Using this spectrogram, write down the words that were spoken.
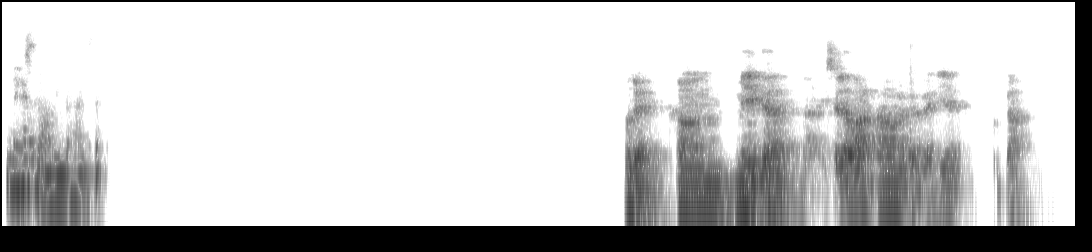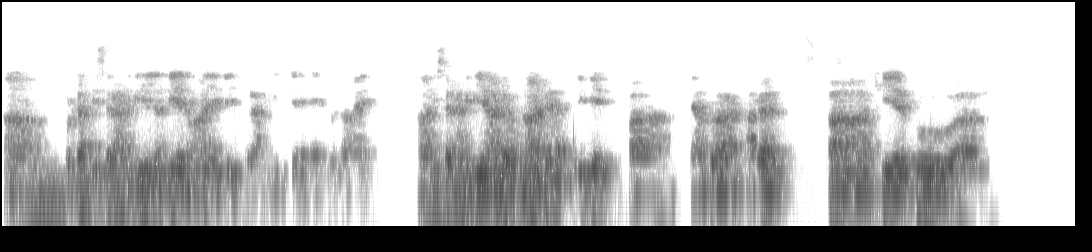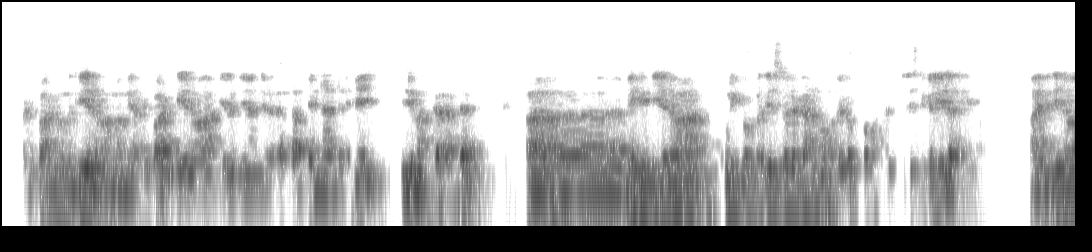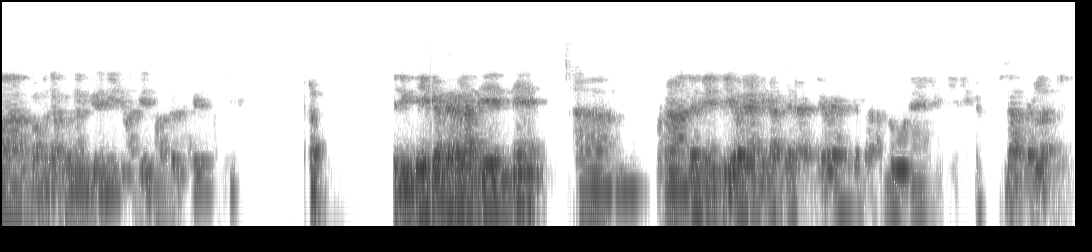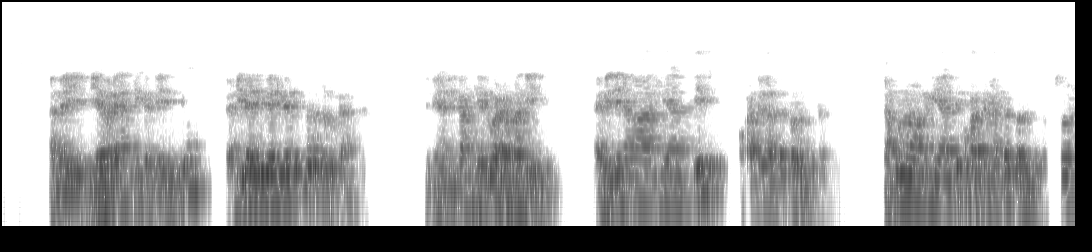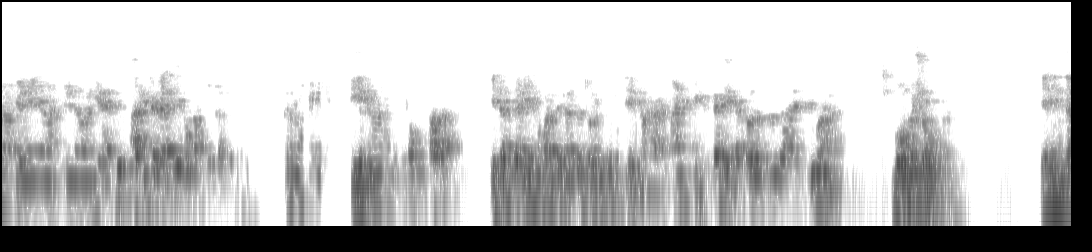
නැහැ ස්වාමීන් වහන්සේ. හොඳයි. මේක ඉස්සෙල්ලා වාර්තාවකට වැඩිය පොඩ්ඩක් පොඩ්ඩක් ඉස්සරහට ගිහිල්ලා තියෙනවා. ඒක ඉස්සරහට ගිහින් හේතුව තමයි ඉස්සරහට ගියාට වුණාට ඒකේ නැවතවරක් අර කියපු අඩුපාඩුම තියෙනවා. මම මේ අඩුපාඩු තියෙනවා කියලා කියන්නේ වැරද්දක් පෙන්වන්න නෙමෙයි ඉදිරිමත් කරන්න. මේකේ තියෙනවා මූලික උපදේශ වලට අනුව හොඳට ඔක්කොම උපදේශ ටික ලියලා තියෙනවා. ආය විදිනවා වම දකුණ ගෙනියනවා කියනවා කරනවා. ඉතින් ඒක කරලා තියෙන්නේ මොනවාද මේ පියවරයන් ටිකක් දෙන පියවරයන් ටික බලන්න ඕනේ කියන එක නිසා කරලා තියෙනවා. හැබැයි පියවරයන් ටික දෙන්නේ වැඩි වැඩි වැඩි වැඩි තොරතුරු ගන්න. ඉතින් නිකන් කෙරුවට මදි. ඇවිදිනවා කියන්නේ මොකද ගත්ත තොරතුරු. දකුණම කියන්නේ මොකද ගත්ත තොරතුරු. සෝනා ගෙනියනවා කියනවා කියන්නේ අරිට වැඩි මොකද ගත්ත තොරතුරු. තේරෙනවා තව ඊටත් වැඩි මොකද ගත්ත තොරතුරු තියෙනවා. අන්න එකට එක තොරතුරු ගන්න කිව්වනම් බොහොම ෂෝක්. එහෙනම්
